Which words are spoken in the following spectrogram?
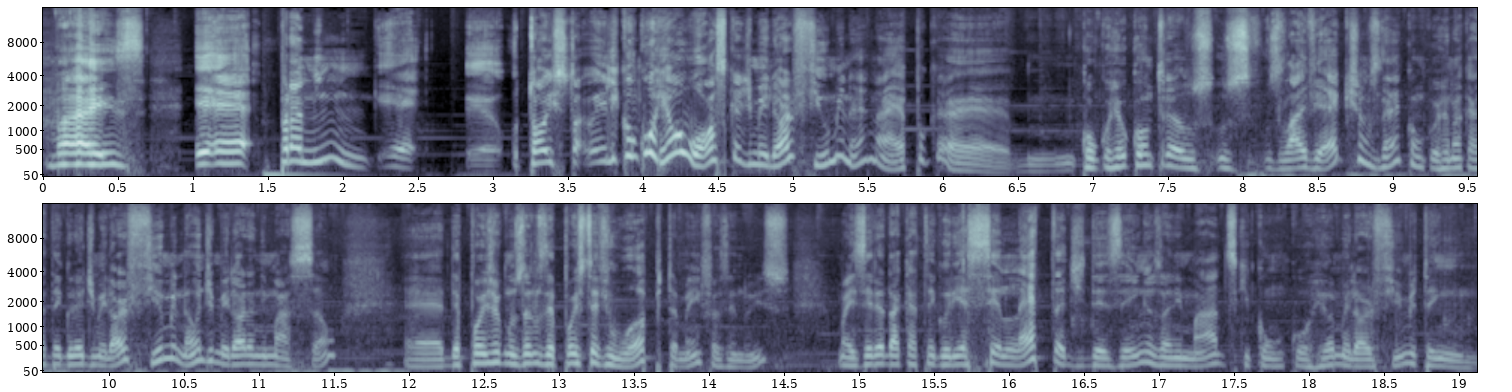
mas, é, pra mim, é, o Toy Story, ele concorreu ao Oscar de melhor filme, né? Na época, é, concorreu contra os, os, os, live actions, né? Concorreu na categoria de melhor filme, não de melhor animação. É, depois de alguns anos depois teve o Up também fazendo isso, mas ele é da categoria seleta de desenhos animados que concorreu ao melhor filme. Tem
